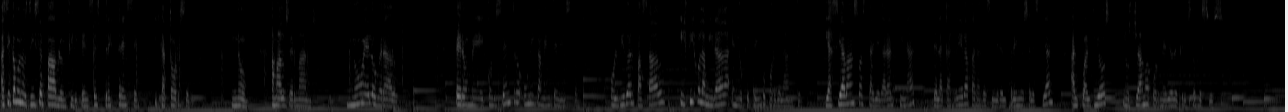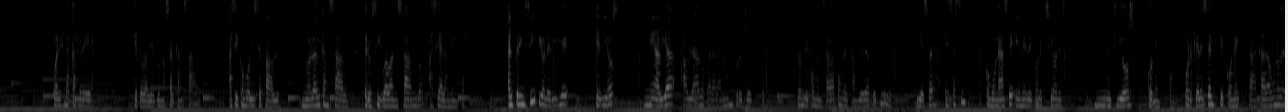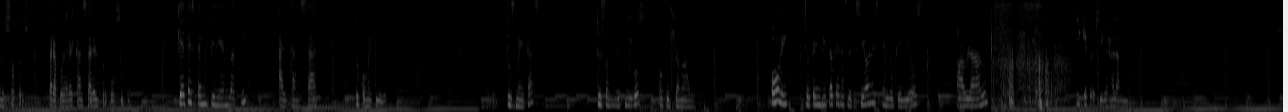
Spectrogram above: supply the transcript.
Así como nos dice Pablo en Filipenses 3:13 y 14, no, amados hermanos, no he logrado, pero me concentro únicamente en esto. Olvido el pasado y fijo la mirada en lo que tengo por delante. Y así avanzo hasta llegar al final de la carrera para recibir el premio celestial al cual Dios nos llama por medio de Cristo Jesús. ¿Cuál es la carrera que todavía tú no has alcanzado? Así como dice Pablo, no lo he alcanzado, pero sigo avanzando hacia la meta. Al principio le dije que Dios me había hablado para darle un proyecto donde comenzaba con el cambio de apellido. Y eso es, así, como nace MD Conexiones. Mi Dios conecta, porque Él es el que conecta a cada uno de nosotros para poder alcanzar el propósito. ¿Qué te está impidiendo a ti alcanzar tu cometido? ¿Tus metas? ¿Tus objetivos o tus llamados? Hoy yo te invito a que reflexiones en lo que Dios ha hablado y que prosigas a la meta.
